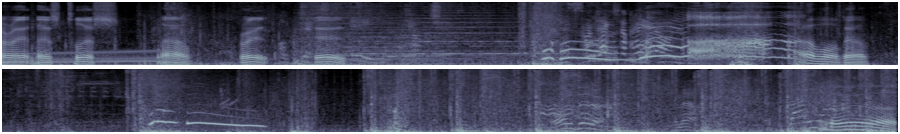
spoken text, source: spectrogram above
Alright, nice push. Wow. Great. The payload. Ah, well down. All better. Now. Yeah.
